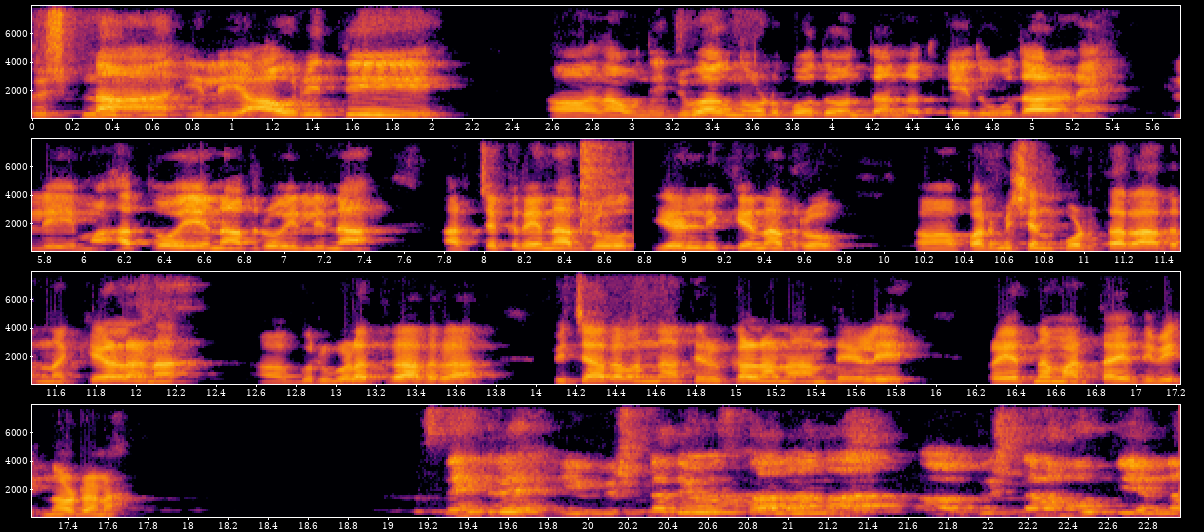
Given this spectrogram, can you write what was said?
ಕೃಷ್ಣ ಇಲ್ಲಿ ಯಾವ ರೀತಿ ನಾವು ನಿಜವಾಗಿ ನೋಡ್ಬೋದು ಅಂತ ಅನ್ನೋದಕ್ಕೆ ಇದು ಉದಾಹರಣೆ. ಇಲ್ಲಿ ಮಹತ್ವ ಏನಾದರೂ ಇಲ್ಲಿನ ಅರ್ಚಕರು ಏನಾದರೂ ಹೇಳಲಿಕ್ಕೆ ಏನಾದ್ರೂ ಪರ್ಮಿಷನ್ ಕೊಡ್ತಾರ ಅದನ್ನ ಕೇಳೋಣ. ಗುರುಗಳ ಹತ್ರ ಅದರ ವಿಚಾರವನ್ನ ತಿಳ್ಕೊಳ್ಳೋಣ ಅಂತ ಹೇಳಿ ಪ್ರಯತ್ನ ಮಾಡ್ತಾ ಇದ್ದೀವಿ. ನೋಡೋಣ. ಸ್ನೇಹಿತರೆ ಈ ಕೃಷ್ಣ ದೇವಸ್ಥಾನನ ಕೃಷ್ಣನ ಮೂರ್ತಿಯನ್ನ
